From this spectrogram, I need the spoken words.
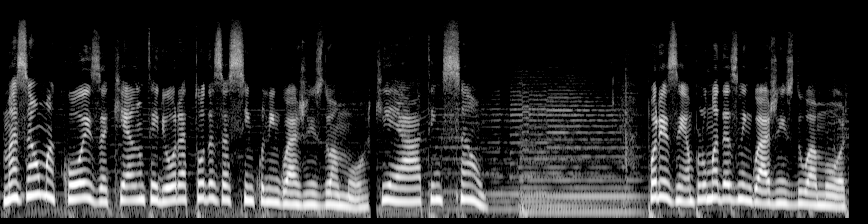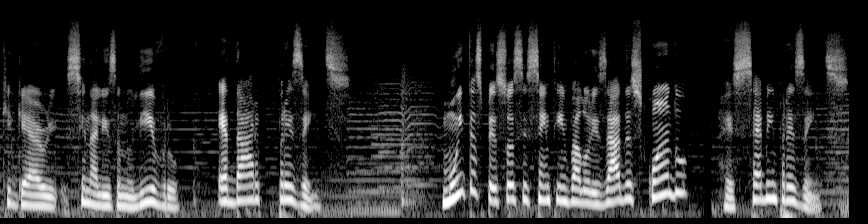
Mas há uma coisa que é anterior a todas as cinco linguagens do amor, que é a atenção. Por exemplo, uma das linguagens do amor que Gary sinaliza no livro é dar presentes. Muitas pessoas se sentem valorizadas quando recebem presentes.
